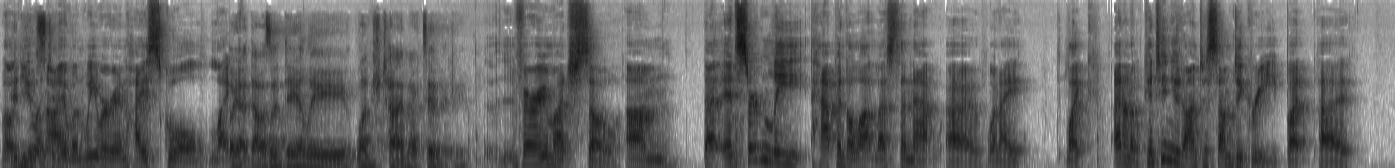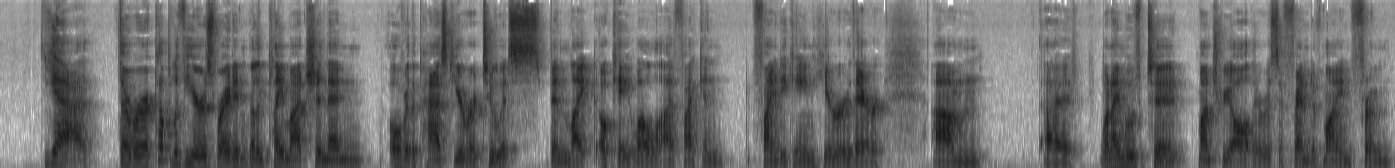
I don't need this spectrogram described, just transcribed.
well, it you and to. I, when we were in high school, like oh yeah, that was a daily lunchtime activity. Very much so. Um, that it certainly happened a lot less than that uh, when I like I don't know continued on to some degree, but uh, yeah, there were a couple of years where I didn't really play much, and then over the past year or two, it's been like okay, well, if I can find a game here or there. Um, uh, when I moved to Montreal, there was a friend of mine from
